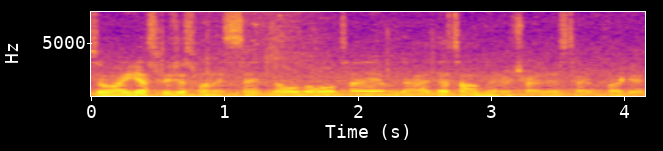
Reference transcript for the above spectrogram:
So I guess we just want a sentinel the whole time? That's all I'm gonna try this time. Fuck it.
